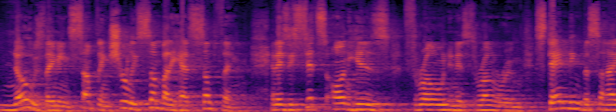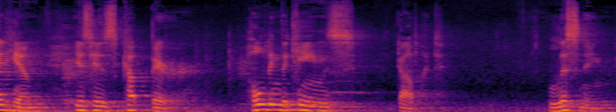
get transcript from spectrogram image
knows they mean something. Surely somebody has something. And as he sits on his throne in his throne room, standing beside him is his cupbearer, holding the king's goblet, listening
